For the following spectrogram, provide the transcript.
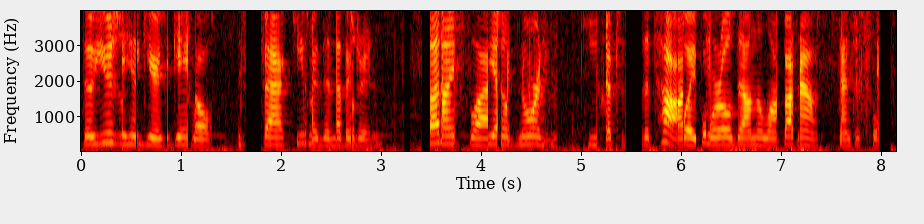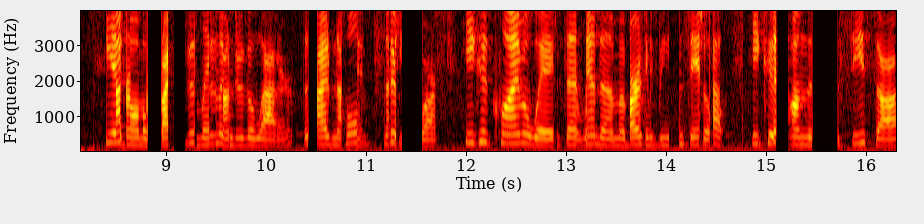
though usually his gears game well. In fact, he was more than the other children. But I slack ignored him. He stepped to the top, whirled down the long spot round, then to sleep. He had normal right this land under the ladder. The side not hold him. Another bars. He could climb away, then random a bar seemed to be substantial help. He could on the seesaw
